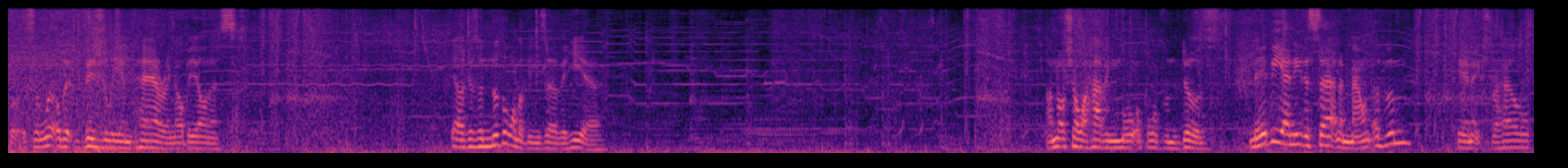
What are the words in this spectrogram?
but it's a little bit visually impairing, I'll be honest. Yeah, there's another one of these over here. I'm not sure what having multiple of them does. Maybe I need a certain amount of them to gain extra health.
